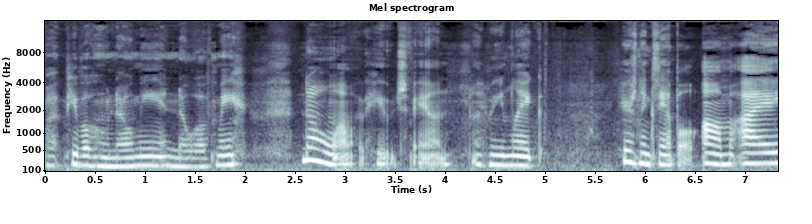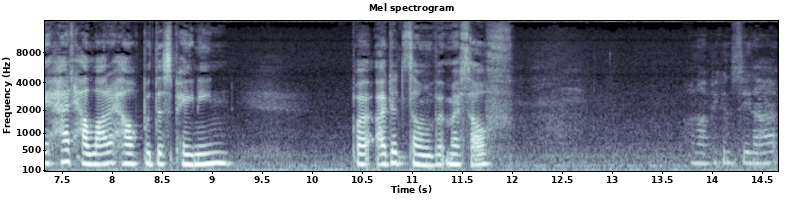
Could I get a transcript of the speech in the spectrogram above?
But people who know me and know of me know I'm a huge fan. I mean, like, here's an example. Um, I had a lot of help with this painting, but I did some of it myself. I don't know if you can see that.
